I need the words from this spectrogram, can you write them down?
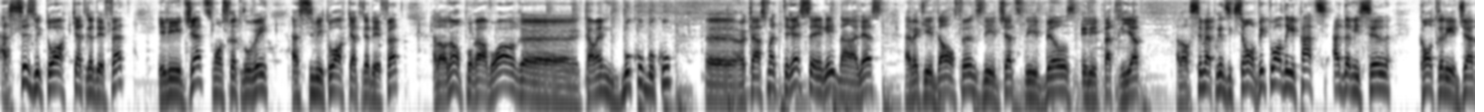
à 6 victoires, 4 défaites. Et les Jets vont se retrouver à 6 victoires, 4 défaites. Alors là, on pourra avoir quand même beaucoup, beaucoup euh, un classement très serré dans l'Est avec les Dolphins, les Jets, les Bills et les Patriots. Alors, c'est ma prédiction. Victoire des Pats à domicile contre les Jets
